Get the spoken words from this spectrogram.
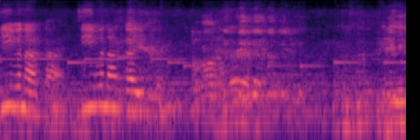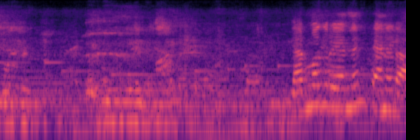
ஜீவனாக்கா ஜீவனாக்கா இல்லை. தர்மதுரை அண்ணன் கனடா.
